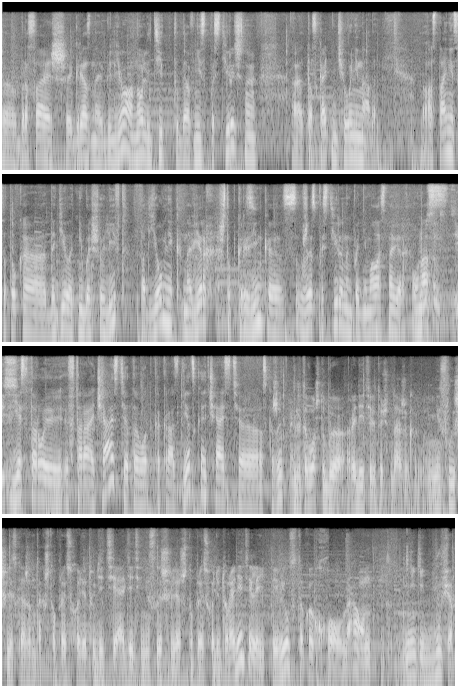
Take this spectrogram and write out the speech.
Э, бросаешь грязное белье, оно летит туда вниз по стирочную, таскать ничего не надо. Останется только доделать небольшой лифт, подъемник наверх, чтобы корзинка с, уже с постиранным поднималась наверх. У нас здесь- есть второй, вторая часть, это вот как раз детская часть. Э, Расскажи про Для того, чтобы родители точно так же как бы не слышали, скажем так, что происходит у детей, а дети не слышали, что происходит у родителей, появился такой холл, да, он некий буфер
